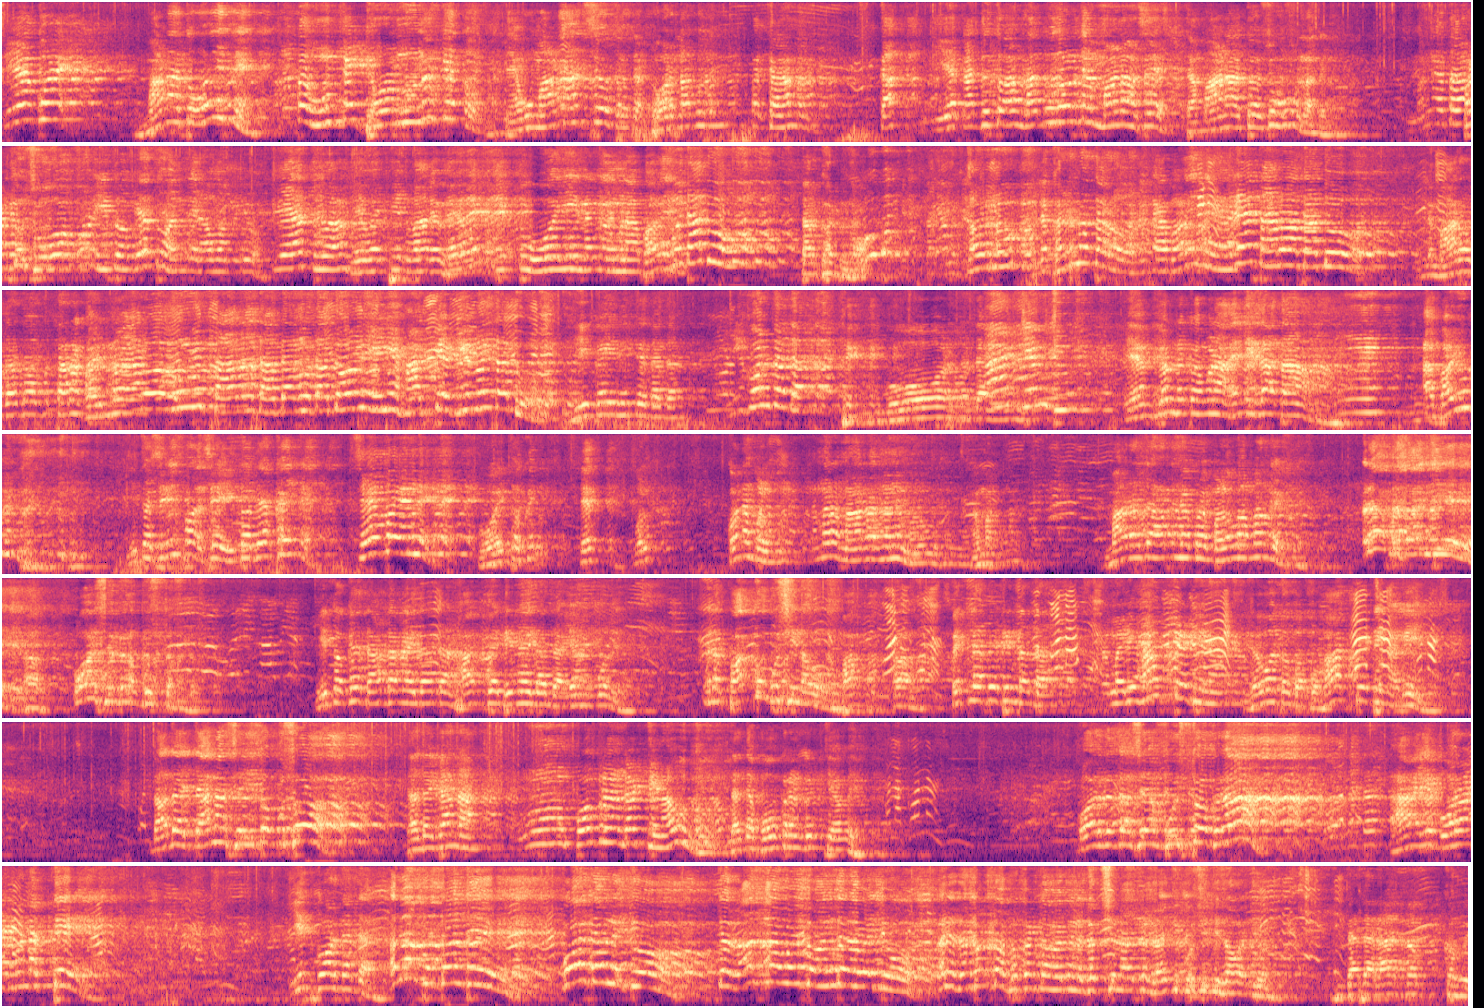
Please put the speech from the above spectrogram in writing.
છે કોઈ માણા તો હોય જ ને. પણ હું કઈ ઢોરનું ના કેતો તે હું માણા જ છું તમને ઢોર લાગુ તમને કામ કા એ કાદું તો આમ લાગુ જો ને માણા માણસ છે? ત્યાં માણા તો શું હું લાગે? મને તો પણ તું કોણ ઈ તો કે તું અંદર આવવા મળ્યો કે તું આમ વ્યવસ્થિત વાત કરે. વ્યવસ્થિત તું હોય ઈ હમણાં ભાવે. હું દાદુ તાર ઘરનો ઘરનો? એટલે ઘરનો તારો નકા ભાળી ને અરે તારો દાદો. એટલે મારો દાદો તારા ઘરનો? તારો હું તારા દાદાનો દાદો ને એની હાથ કે નો દાદો. એ કઈ રીતે દાદા? કોણ દાદા. ગોળ દાદા. આ કેમ છું એમ કેમ ને હમણાં હાલી જાત આ ભાયું ને એ તો શ્રીફળ છે એ તો દેખાય ને. છે ભાઈ એને હોય તો કઈ. બોલ. કોને મળવું? તમારા મહારાજાને મળવું અમાર મહારાજા આપને કોઈ મળવા માંગે છે? અરે પ્રધાનજી હા. કોણ છે પેલા પુસ્તક? એ તો કે દાદા ના દાદા હાથ પેઢી ના દાદા એમ બોલે. એને પાક્કો પૂછીને આવો હા. કેટલા પેઢી દાદા? તમારી હાથ પેઢીનો. જવો તો બાપુ હાથ પેઢી ના ગઈ દાદા ક્યાંના છે એ તો પૂછો. દાદા ચાના હું પોકરણ ગઢથી ને આવું છું. દાદા પોકરણ ગઢથી આવે. કોર દાદા છે એમ હા, એ બોરાણી મને તે કોર જ ગોળ દાદા અરે પ્રધાનજી કોણ તમને કયો તે રાજના હોય તો અંદર આવે જો અને રખડતા ફકડતા હોય તો દક્ષિણ રાજ્ય રાજી ખુશીથી જવા જો દાદા રાજ ન કહું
